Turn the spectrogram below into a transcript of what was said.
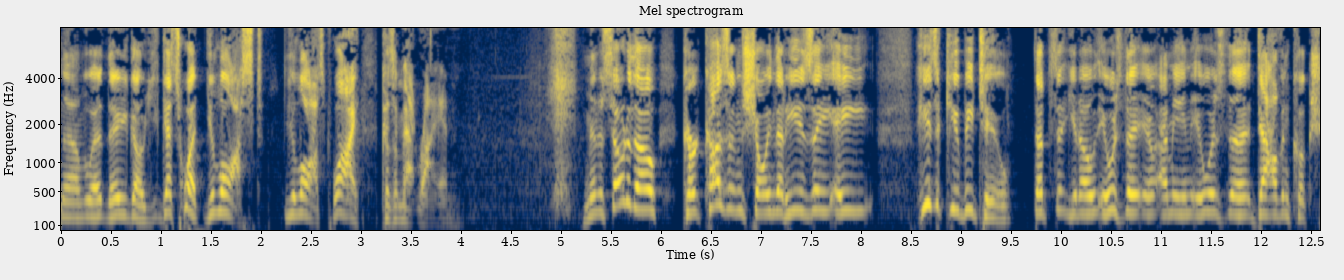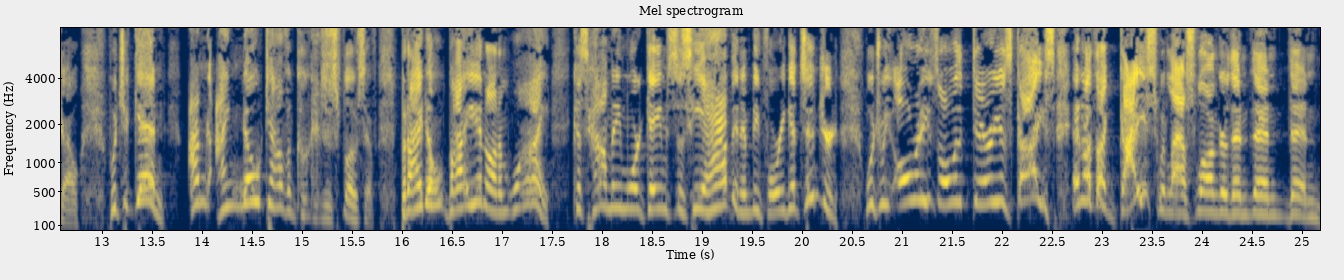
now, there you go. Guess what? You lost. You lost. Why? Because of Matt Ryan. Minnesota, though, Kirk Cousins showing that he is a, a he's a QB two. That's you know it was the I mean it was the Dalvin Cook show, which again I'm I know Dalvin Cook is explosive, but I don't buy in on him. Why? Because how many more games does he have in him before he gets injured? Which we already saw with Derrius Guice, and I thought Guice would last longer than than than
